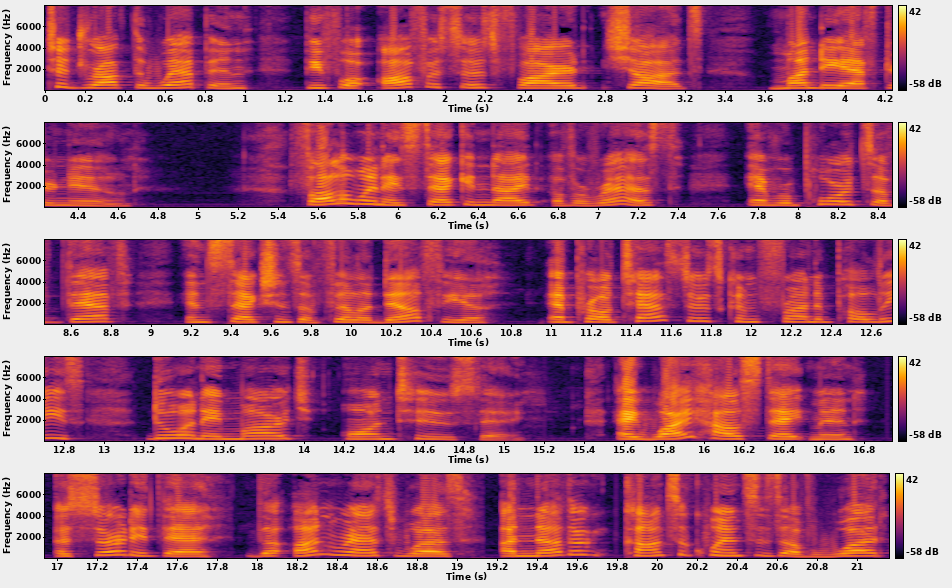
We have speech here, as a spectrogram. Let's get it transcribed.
to drop the weapon before officers fired shots Monday afternoon. Following a second night of arrest, and reports of theft in sections of Philadelphia, and protesters confronted police during a march on Tuesday. A White House statement asserted that the unrest was another consequences of what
